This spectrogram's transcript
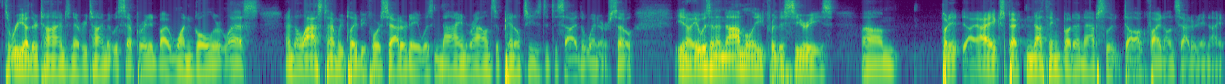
three other times, and every time it was separated by one goal or less. And the last time we played before Saturday was nine rounds of penalties to decide the winner. So, you know, it was an anomaly for the series. Um, but it, I, expect nothing but an absolute dogfight on Saturday night.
